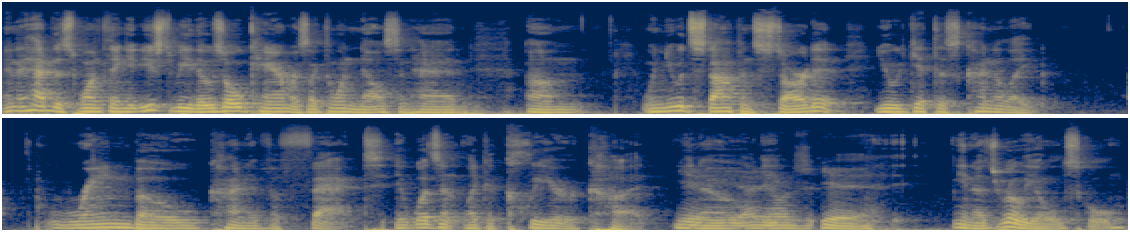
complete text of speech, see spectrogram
and it had this one thing. It used to be those old cameras, like the one Nelson had. Um, when you would stop and start it, you would get this kind of like rainbow kind of effect. It wasn't like a clear cut. You yeah, know, yeah, It- yeah. you know, it's really old school.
